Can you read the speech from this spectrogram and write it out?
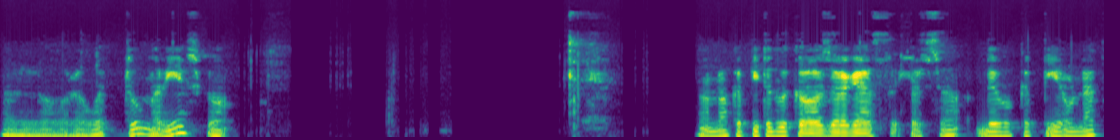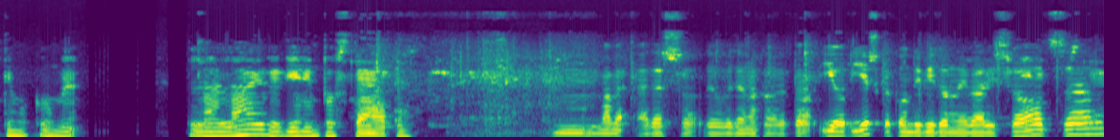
Allora, webtoon riesco Non ho capito due cose ragazzi, perciò devo capire un attimo come la live viene impostata. Mm, vabbè, adesso devo vedere una cosa, però io riesco a condividerlo nei vari social.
